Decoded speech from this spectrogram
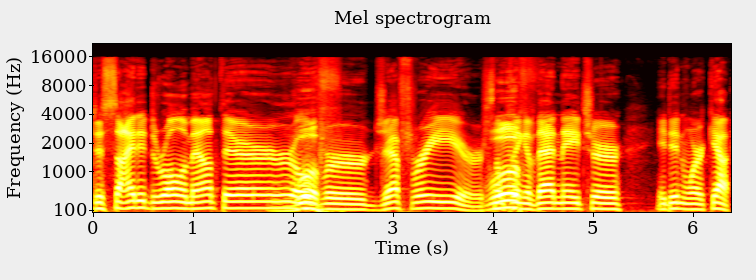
decided to roll him out there Woof. over Jeffery or something Woof. of that nature, it didn't work out.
